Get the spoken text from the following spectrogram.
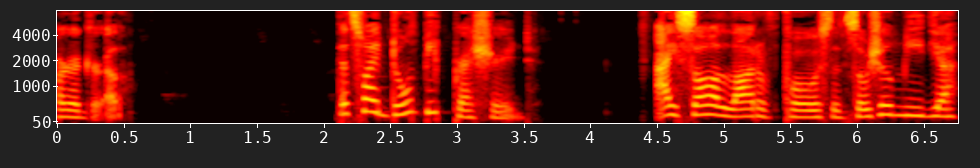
or a girl. That's why don't be pressured. I saw a lot of posts on social media.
